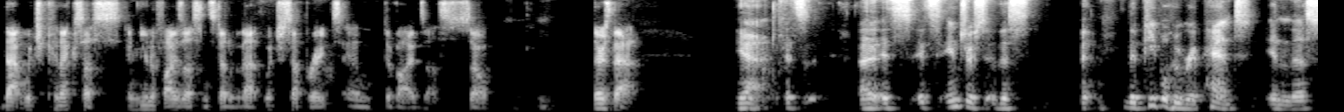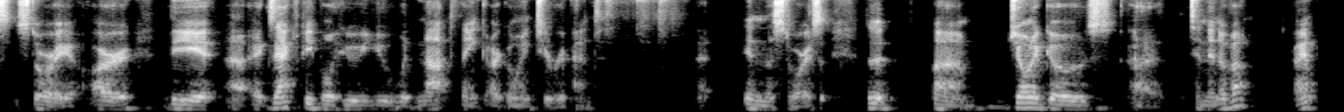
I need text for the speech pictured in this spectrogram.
that which connects us and unifies us instead of that which separates and divides us. So there's that. Yeah, it's uh, it's it's interesting. This the people who repent in this story are the uh, exact people who you would not think are going to repent uh, in the story. So the um, Jonah goes uh, to Nineveh, right?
